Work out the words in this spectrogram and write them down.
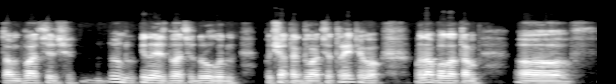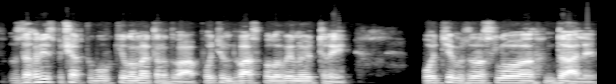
там 20, ну, кінець 22-го, початок 23-го, вона була там е, взагалі спочатку був кілометр два, потім два з половиною три, потім зросло далі.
